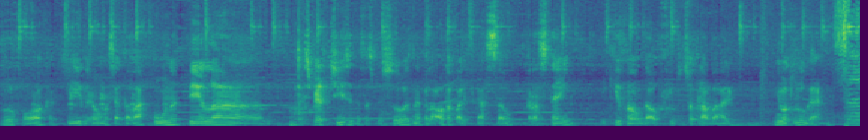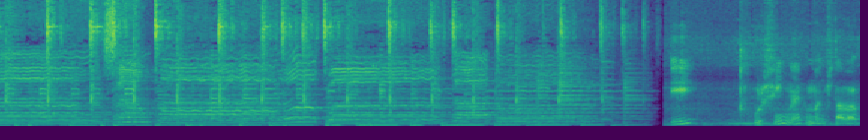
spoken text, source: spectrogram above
provoca aqui né, uma certa lacuna pela expertise dessas pessoas, né, pela alta qualificação que elas têm e que vão dar o fruto do seu trabalho em outro lugar. São, São fim, né, como a gente estava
